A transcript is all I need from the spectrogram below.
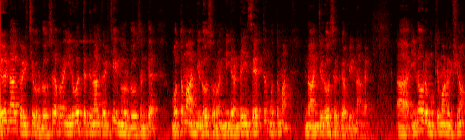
ஏழு நாள் கழிச்சு ஒரு டோஸ் அப்புறம் இருபத்தெட்டு நாள் கழிச்சு இன்னொரு டோஸ்ன்ட்டு மொத்தமாக அஞ்சு டோஸ் வரும். இன்னைக்கு ரெண்டையும் சேர்த்து மொத்தமாக இன்னும் அஞ்சு டோஸ் இருக்கு அப்படின்னாங்க. இன்னொரு முக்கியமான விஷயம்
